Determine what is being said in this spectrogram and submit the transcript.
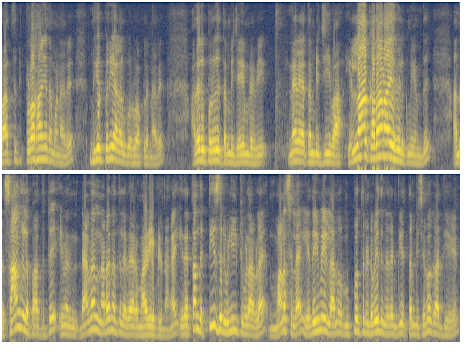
பார்த்துட்டு புலகாங்கிதமானார். மிகப்பெரிய அளவுக்கு வருவாப்பிலனார் அதற்கு பிறகு தம்பி ஜெயம் ரவி நிறையா தம்பி ஜீவா எல்லா கதாநாயகர்களுக்குமே வந்து அந்த சாங்கில் பார்த்துட்டு இவன் நடன நடனத்தில் வேறு மாதிரி அப்படின்னாங்க. இதைத்தான் அந்த டீசர் வெளியீட்டு விழாவில் மனசில் எதையுமே இல்லாமல் ஒரு முப்பத்தி ரெண்டு வயது நிரம்பிய தம்பி சிவகார்த்திகேயன்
